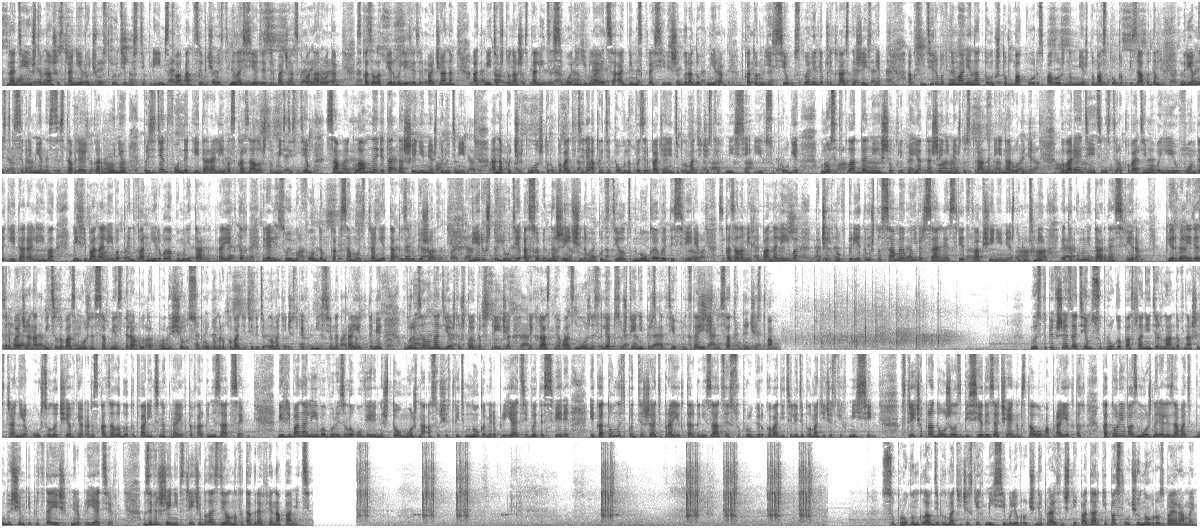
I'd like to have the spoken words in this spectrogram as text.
Надеюсь, что в нашей стране вы чувствуете гостеприимство, отзывчивость, милосердие азербайджанского народа, сказала первая леди Азербайджана, отметив, что наша столица сегодня является является одним из красивейших городов мира, в котором есть все условия для прекрасной жизни. Акцентировав внимание на том, что в Баку, расположенном между Востоком и Западом, древность и современность составляют гармонию, президент фонда Гейдар Алиева сказала, что вместе с тем самое главное – это отношения между людьми. Она подчеркнула, что руководители аккредитованных в Азербайджане дипломатических миссий и их супруги вносят вклад в дальнейшее укрепление отношений между странами и народами. Говоря о деятельности руководимого ею фонда Гейдар Алиева, Михрибан Алиева проинформировала гуманитарную гуманитарных проектах, реализуемых фондом как в самой стране, так и за рубежом. Верю, что люди, особенно женщины, могут сделать многое в этой сфере, сказала Михрибан Алиева, подчеркнув при этом, что самое универсальное средство общения между людьми – это гуманитарная сфера. Первая леди Азербайджана отметила возможность совместной работы в будущем с супругами руководителей дипломатических миссий над проектами, выразила надежду, что эта встреча – прекрасная возможность для обсуждения перспектив предстоящего сотрудничества. Выступившая затем супруга посла Нидерландов в нашей стране Урсула Чехнер рассказала о благотворительных проектах организации. Михрибан Алиева выразила уверенность, что можно осуществить много мероприятий в этой сфере и готовность поддержать проекты организации супруги руководителей дипломатических миссий. Встреча продолжилась беседой за чайным столом о проектах, которые возможно реализовать в будущем и предстоящих мероприятиях. В завершении встречи была сделана фотография на память. Супругам глав дипломатических миссий были вручены праздничные подарки по случаю Новрус Байрамы.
